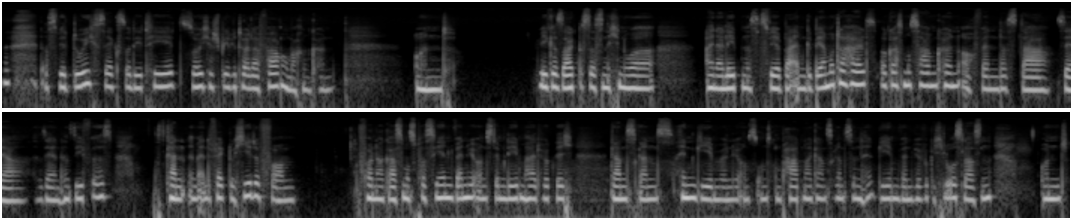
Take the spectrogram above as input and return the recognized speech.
dass wir durch Sexualität solche spirituelle Erfahrungen machen können. Und wie gesagt, ist das nicht nur ein Erlebnis, dass wir bei einem Gebärmutterhalsorgasmus haben können, auch wenn das da sehr, sehr intensiv ist. Das kann im Endeffekt durch jede Form von Orgasmus passieren, wenn wir uns dem Leben halt wirklich ganz, ganz hingeben, wenn wir uns unserem Partner ganz, ganz hingeben, wenn wir wirklich loslassen. Und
